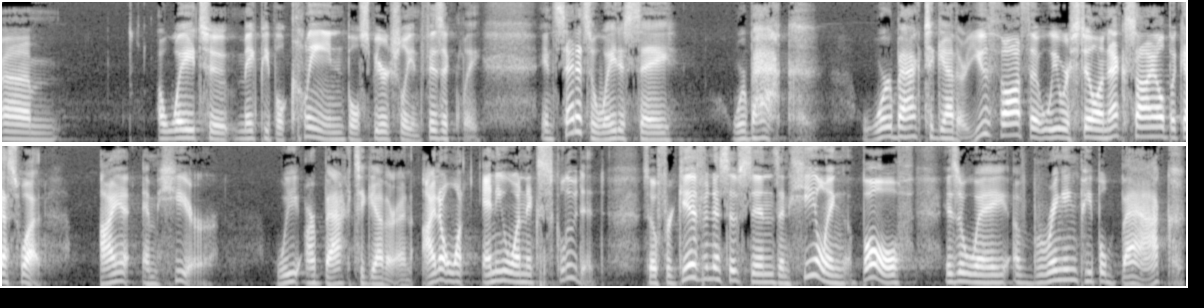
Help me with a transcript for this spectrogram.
um, a way to make people clean, both spiritually and physically. Instead, it's a way to say, We're back. We're back together. You thought that we were still in exile, but guess what? I am here we are back together. And I don't want anyone excluded. So, forgiveness of sins and healing both is a way of bringing people back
